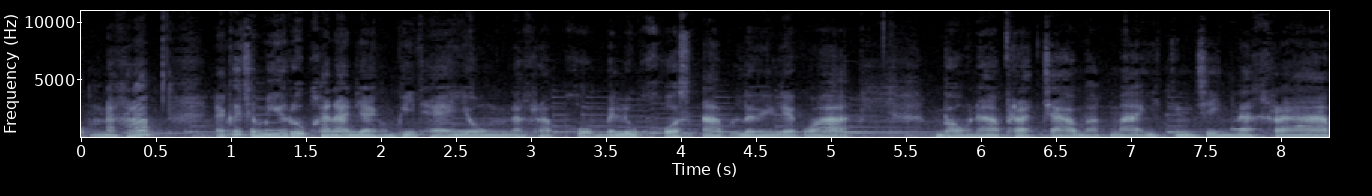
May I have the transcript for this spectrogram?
กนะครับ แล้วก็จะมีรูปขนาดใหญ่ของพี่แทยงนะครับ ผมเป็นรูปโคสอัพเลยเรียกว่าเบาหน้าพระเจ้ามากๆอีกจริง ๆนะครับ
